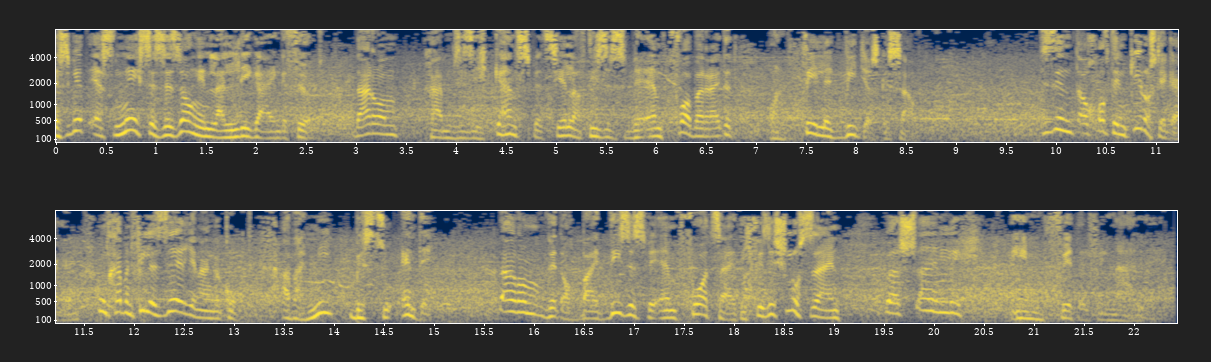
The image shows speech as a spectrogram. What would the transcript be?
Es wird erst nächste Saison in La Liga eingeführt. Darum haben sie sich ganz speziell auf dieses WM vorbereitet und viele Videos geschaut. Sie sind auch oft in Kinos gegangen und haben viele Serien angeguckt, aber nie bis zu Ende. Darum wird auch bei dieses WM vorzeitig für sie Schluss sein, wahrscheinlich im Viertelfinale.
